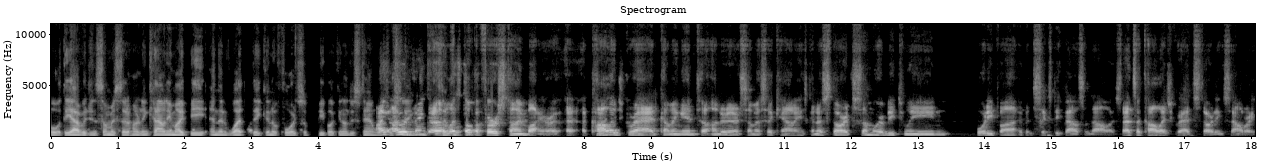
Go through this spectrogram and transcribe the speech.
or what the average in Somerset, Hunterdon County might be, and then what they can afford so people can understand. I, I would think, uh, let's talk a first time buyer. A, a college right. grad coming into Hunterdon or Somerset County is going to start somewhere between forty-five and sixty thousand dollars. That's a college grad starting salary.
